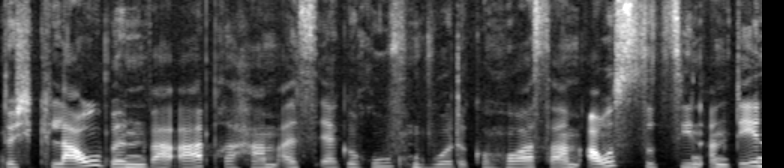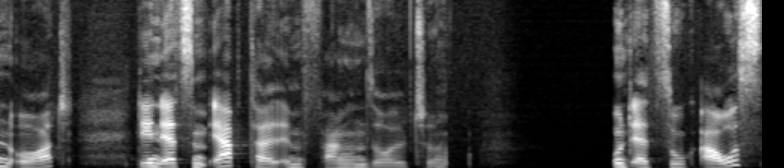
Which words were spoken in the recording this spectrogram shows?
Durch Glauben war Abraham, als er gerufen wurde, gehorsam, auszuziehen an den Ort, den er zum Erbteil empfangen sollte. Und er zog aus,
